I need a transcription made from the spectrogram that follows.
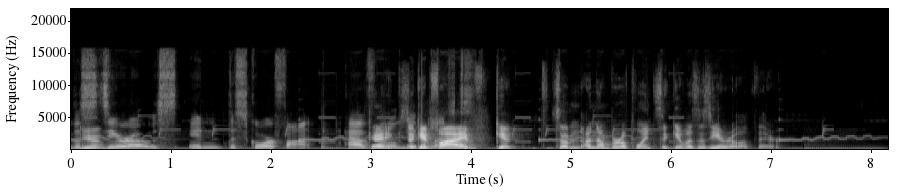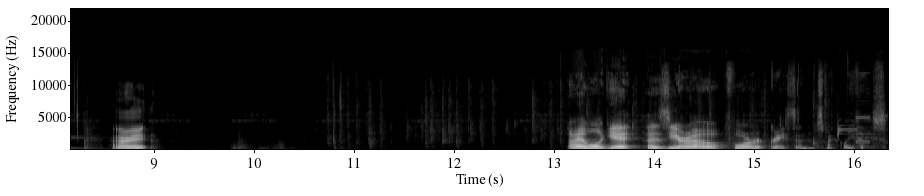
the Yeah. zeros in the score font have Okay, so get five. Give some a number of points to give us a zero up there. All right. I will get a zero for Grayson. It's Smiley face.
